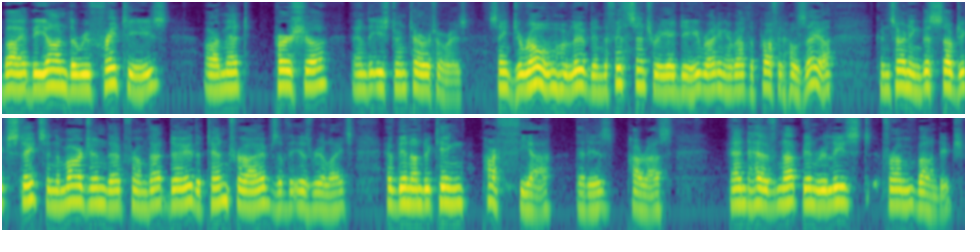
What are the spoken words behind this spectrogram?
By beyond the Euphrates are meant Persia and the eastern territories. St. Jerome, who lived in the fifth century A.D., writing about the prophet Hosea, concerning this subject states in the margin that from that day the ten tribes of the Israelites have been under King Parthia, that is, Paras, and have not been released from bondage.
